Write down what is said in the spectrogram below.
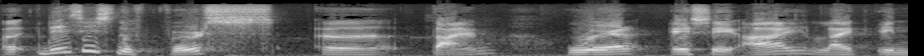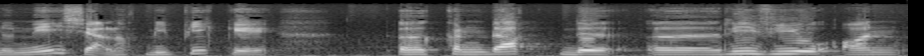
uh, this is the first uh, time where SAI, like Indonesia, like BPK, uh, conduct the uh, review on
